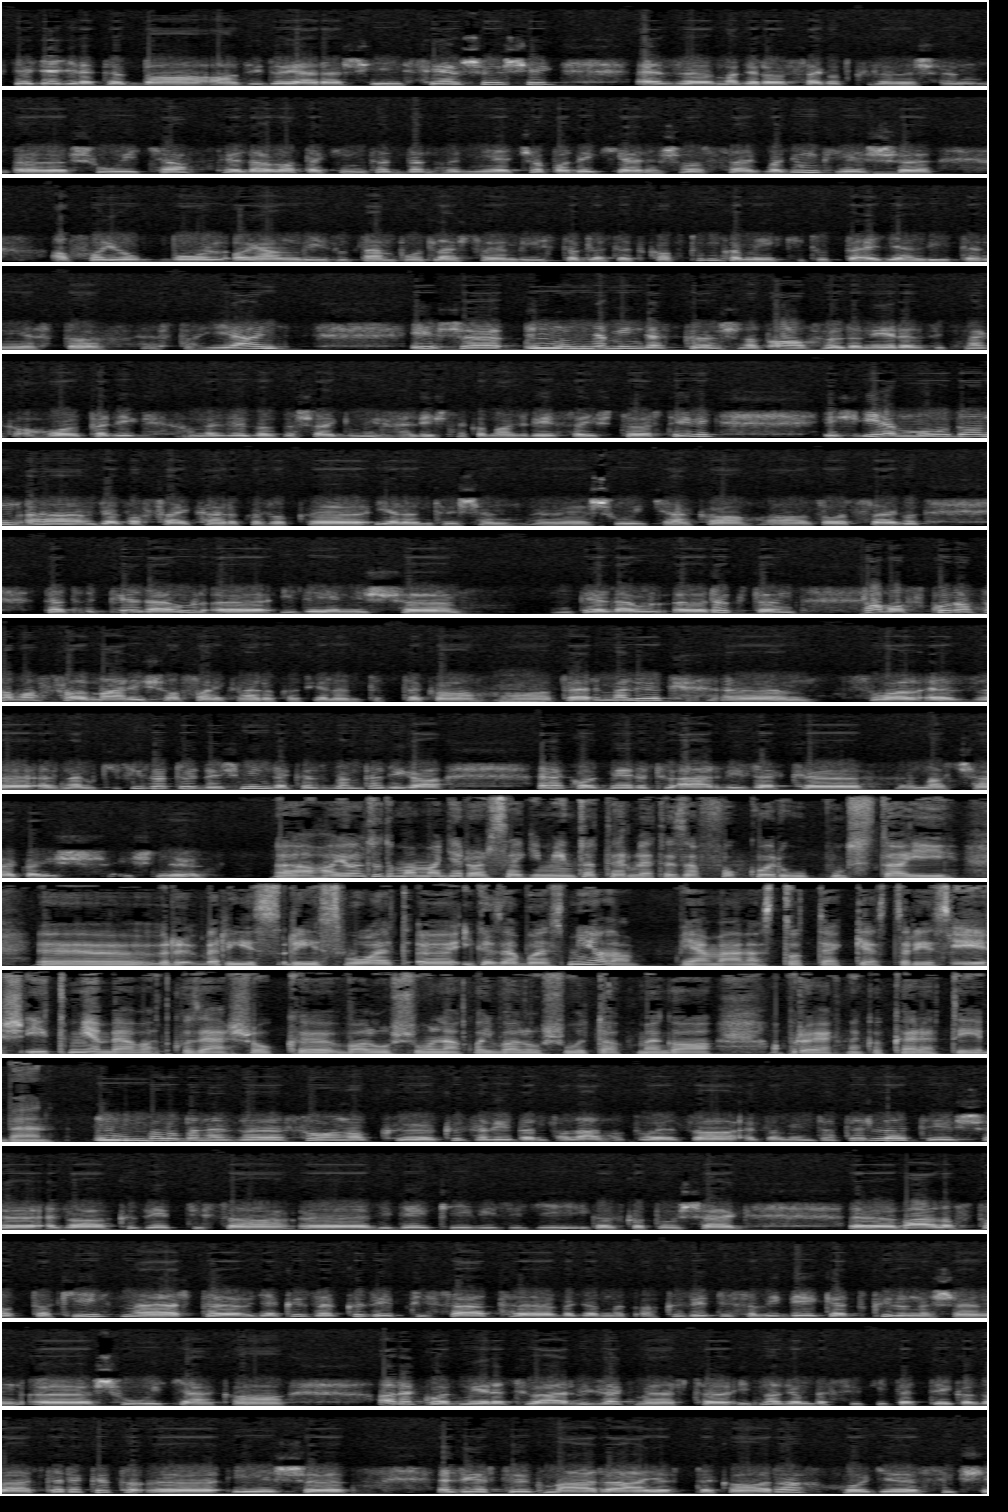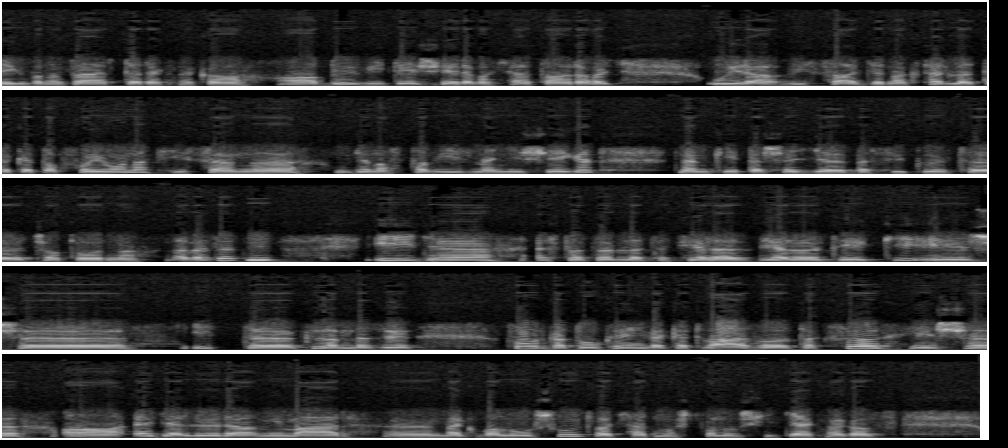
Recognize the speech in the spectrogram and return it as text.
hogy egyre több a, az időjárási szélsőség, ez Magyarországot különösen sújtja, például a tekintetben, hogy mi egy csapadékhiányos ország vagyunk, és a folyókból olyan vízutánpótlást, olyan víztöbletet kaptunk, ami ki tudta egyenlíteni ezt a, ezt a hiányt. És uh, mindezt különösen az Alföldön érezzük meg, ahol pedig a mezőgazdasági művelésnek a nagy része is történik. És ilyen módon ugye az asszálykárok azok jelentősen sújtják a, az országot. Tehát, hogy például uh, idén is uh, Például rögtön tavasz, kora tavasszal már is asszálykárokat jelentettek a, a hmm. termelők. Szóval ez, ez nem kifizetődő, és mindeközben pedig a rekordméretű árvizek nagysága is, is nő. Ha jól tudom, a magyarországi mintaterület ez a fokorú, pusztai rész, rész volt. Igazából ezt mi alapján választották ki ezt a részt, és itt milyen beavatkozások valósulnak, vagy valósultak meg a, a projektnek a keretében? Valóban ez Szolnok közelében található ez a, ez a mintaterület, és ez a Közép-Tisza vidéki vízügyi igazgatóság választotta ki, mert ugye Közép-Tiszát, vagy annak a Közép-Tisza vidéket különösen sújtják a, a rekordméretű árvizek, mert itt nagyon beszűkítették az ártereket, és ezért ők már rájöttek arra, hogy szükség van az ártereknek a, a bővítésére, vagy hát arra, hogy újra visszaadjanak területeket a folyónak, hiszen ugyanazt a vízmennyiséget nem képes egy beszűkült csatorna levezetni. Így ezt a területet jelölték ki, és itt különböző forgatókönyveket vázoltak föl, és a egyelőre, ami már megvalósult, vagy hát most valósítják meg az,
